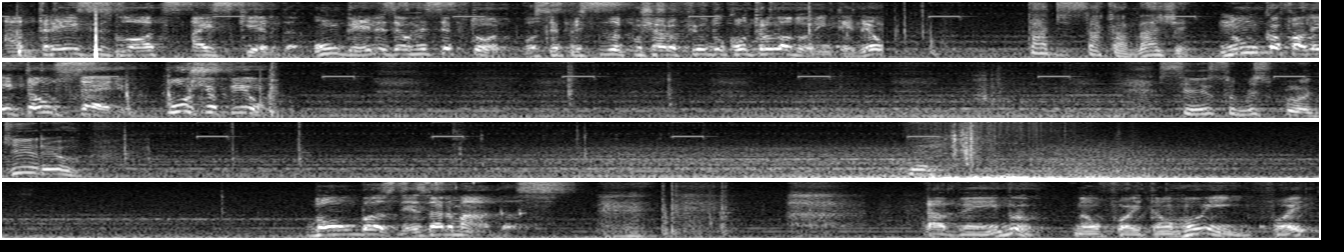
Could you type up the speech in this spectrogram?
Há três slots à esquerda. Um deles é o receptor. Você precisa puxar o fio do controlador, entendeu? Tá de sacanagem? Nunca falei tão sério. Puxa o fio. Se isso me explodir, eu. Bombas desarmadas. Tá vendo? Não foi tão ruim, foi?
